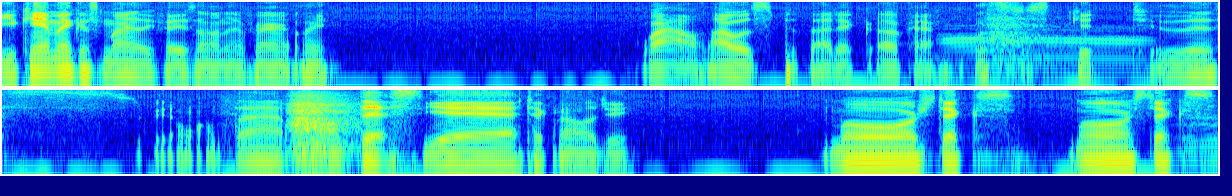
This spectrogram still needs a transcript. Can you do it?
You can't make a smiley face on it, apparently. Wow, that was pathetic. Okay, let's just get to this. We don't want that. We want this. Yeah, technology. More sticks. More sticks.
